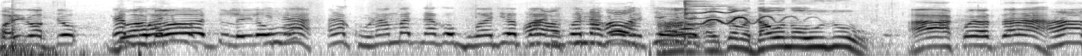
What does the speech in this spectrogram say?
ફરી રોકજો ખૂણામાં જ નાખો. ભુવાજીઓ પાટ ઉપર નાખો વચ્ચે. છું. હા કોઈ હતા? હા.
